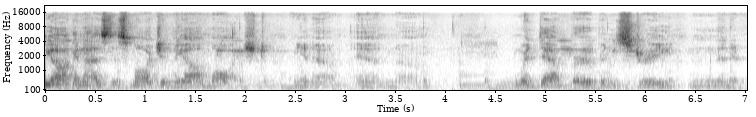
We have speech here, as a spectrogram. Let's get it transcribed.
We organized this march, and we all marched. You know, and um, went down Bourbon Street, and then it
